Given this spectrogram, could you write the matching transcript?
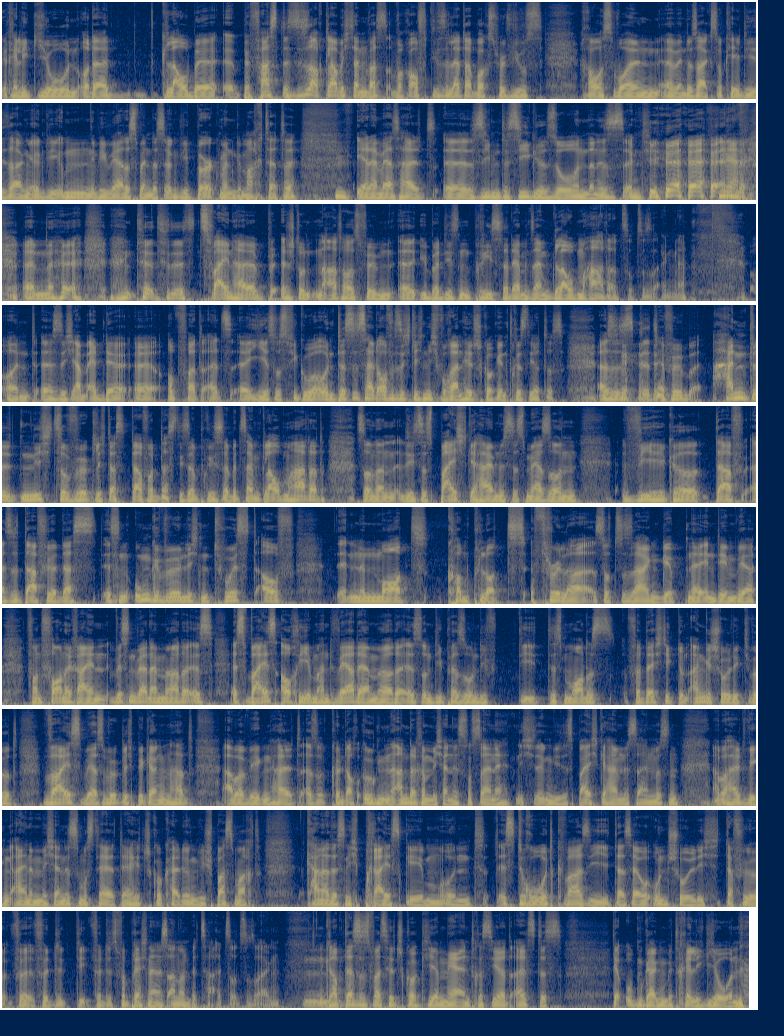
Religion oder Glaube äh, befasst. Das ist auch, glaube ich, dann was, worauf diese Letterbox-Reviews raus wollen, äh, wenn du sagst, okay, die sagen irgendwie, hm, wie wäre das, wenn das irgendwie Bergman gemacht hätte? Hm. Ja, dann wäre es halt äh, siebentes Siegel so und dann ist es irgendwie ein, ein, ein, ein, zweieinhalb Stunden Arthouse-Film äh, über diesen Priester, der mit seinem Glauben hadert, sozusagen. Ne? Und äh, sich am Ende äh, opfert als Jesus-Figur. Und das ist halt offensichtlich nicht, woran Hitchcock interessiert ist. Also es, der Film handelt nicht so wirklich, dass davon, dass dieser Priester mit seinem Glauben hadert, sondern dieses Beichtgeheimnis ist mehr so ein Vehikel dafür, also dafür, dass es einen ungewöhnlichen Twist auf einen Mord Komplott-Thriller sozusagen gibt, ne, in dem wir von vornherein wissen, wer der Mörder ist. Es weiß auch jemand, wer der Mörder ist und die Person, die die des Mordes verdächtigt und angeschuldigt wird, weiß, wer es wirklich begangen hat, aber wegen halt, also könnte auch irgendein anderer Mechanismus sein, er hätte nicht irgendwie das Beichtgeheimnis sein müssen, aber halt wegen einem Mechanismus, der, der Hitchcock halt irgendwie Spaß macht, kann er das nicht preisgeben und es droht quasi, dass er unschuldig dafür, für, für, die, für das Verbrechen eines anderen bezahlt, sozusagen. Mhm. Ich glaube, das ist, was Hitchcock hier mehr interessiert, als das, der Umgang mit Religion.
